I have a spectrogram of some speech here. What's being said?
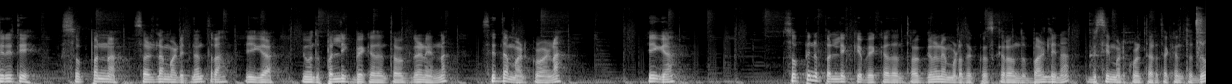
ಈ ರೀತಿ ಸೊಪ್ಪನ್ನು ಸಡಿಲ ಮಾಡಿದ ನಂತರ ಈಗ ಈ ಒಂದು ಪಲ್ಯಕ್ಕೆ ಬೇಕಾದಂಥ ಒಗ್ಗರಣೆಯನ್ನು ಸಿದ್ಧ ಮಾಡ್ಕೊಳ್ಳೋಣ. ಈಗ ಸೊಪ್ಪಿನ ಪಲ್ಯಕ್ಕೆ ಬೇಕಾದಂಥ ಒಗ್ಗರಣೆ ಮಾಡೋದಕ್ಕೋಸ್ಕರ ಒಂದು ಬಾಣಲಿನ ಬಿಸಿ ಮಾಡ್ಕೊಳ್ತಾ ಇರ್ತಕ್ಕಂಥದ್ದು.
